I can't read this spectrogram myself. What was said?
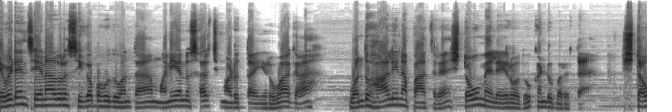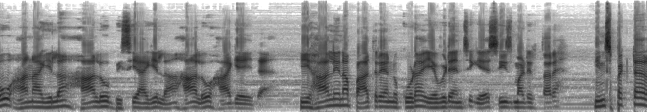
ಎವಿಡೆನ್ಸ್ ಏನಾದರೂ ಸಿಗಬಹುದು ಅಂತ ಮನೆಯನ್ನು ಸರ್ಚ್ ಮಾಡುತ್ತಾ ಇರುವಾಗ ಒಂದು ಹಾಲಿನ ಪಾತ್ರೆ ಸ್ಟವ್ ಮೇಲೆ ಇರೋದು ಕಂಡುಬರುತ್ತೆ. ಸ್ಟವ್ ಆನ್ ಆಗಿಲ್ಲ, ಹಾಲು ಬಿಸಿಯಾಗಿಲ್ಲ ಹಾಲು ಹಾಗೇ ಇದೆ. ಈ ಹಾಲಿನ ಪಾತ್ರೆಯನ್ನು ಕೂಡ ಎವಿಡೆನ್ಸಿಗೆ ಸೀಸ್ ಮಾಡಿರ್ತಾರೆ. ಇನ್ಸ್ಪೆಕ್ಟರ್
